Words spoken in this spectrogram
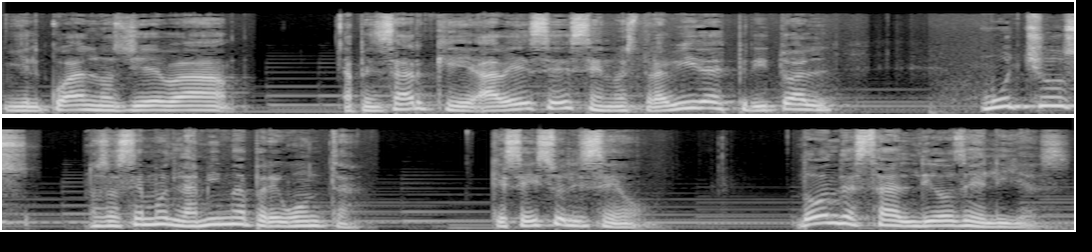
y el cual nos lleva a pensar que a veces en nuestra vida espiritual muchos nos hacemos la misma pregunta que se hizo Eliseo. ¿Dónde está el Dios de Elías?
